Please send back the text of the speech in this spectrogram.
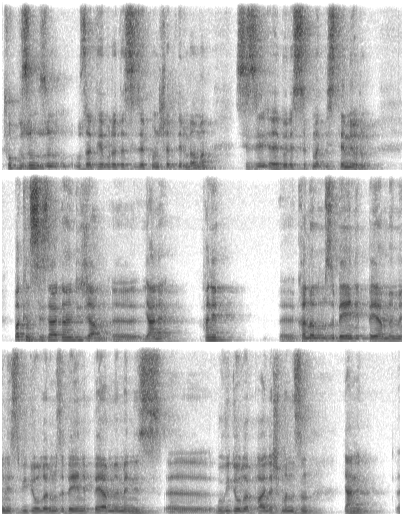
çok uzun uzun uzadıya burada size konuşabilirim ama sizi e, böyle sıkmak istemiyorum. Bakın sizlerden ricam e, yani hani ee, kanalımızı beğenip beğenmemeniz, videolarımızı beğenip beğenmemeniz, e, bu videoları paylaşmanızın yani e,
